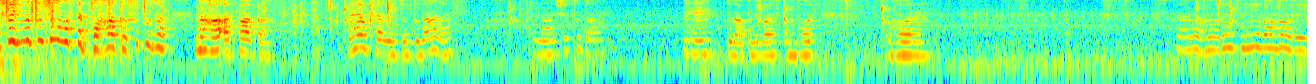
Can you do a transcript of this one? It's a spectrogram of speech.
Щось ви що у вас так багато? Що тут за мега атака? Де я вообще летів? Туди, да? Наче туди. Угу, туди полюбас, там гор... гори. Справа гори, зліва гори.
